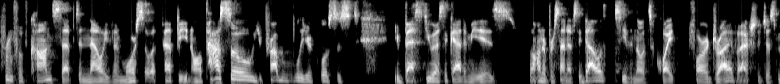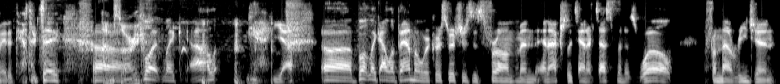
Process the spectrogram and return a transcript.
proof of concept, and now even more so at Pepi. You know, El Paso, you probably your closest, your best U.S. academy is 100% FC Dallas, even though it's a quite far drive. I actually just made it the other day. Uh, I'm sorry, but like, Al- yeah, yeah, uh, but like Alabama, where Chris Richards is from, and and actually Tanner Tessmann as well from that region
